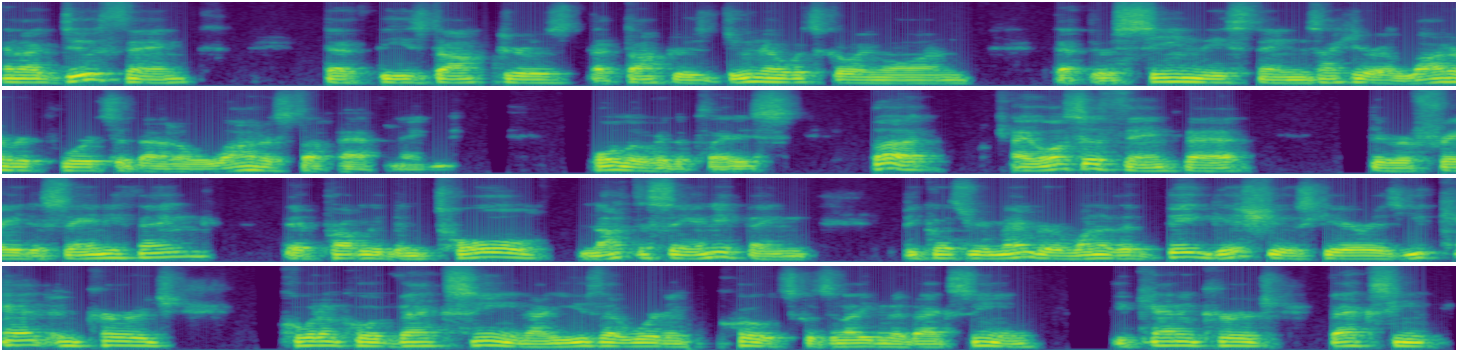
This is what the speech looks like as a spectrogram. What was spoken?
And I do think that these doctors, that doctors do know what's going on, that they're seeing these things. I hear a lot of reports about a lot of stuff happening all over the place. But I also think that they're afraid to say anything. They've probably been told not to say anything because remember, one of the big issues here is you can't encourage quote unquote vaccine. I use that word in quotes because it's not even a vaccine. You can't encourage vaccine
